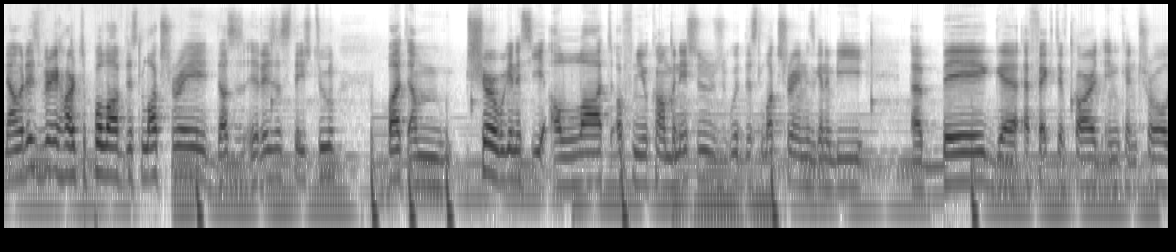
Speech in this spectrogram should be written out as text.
Now it is very hard to pull off this Luxray, it, does, it is a stage 2 but I'm sure we're gonna see a lot of new combinations with this Luxray and it's gonna be a big uh, effective card in control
